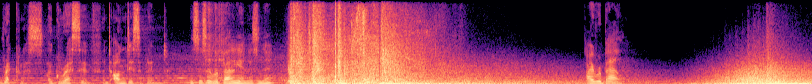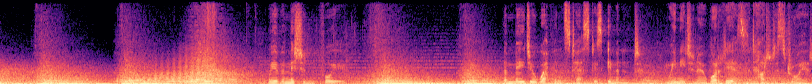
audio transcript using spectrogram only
Reckless, aggressive, and undisciplined. This is a rebellion, isn't it? I rebel. We have a mission for you. A major weapons test is imminent. We need to know what it is and how to destroy it.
